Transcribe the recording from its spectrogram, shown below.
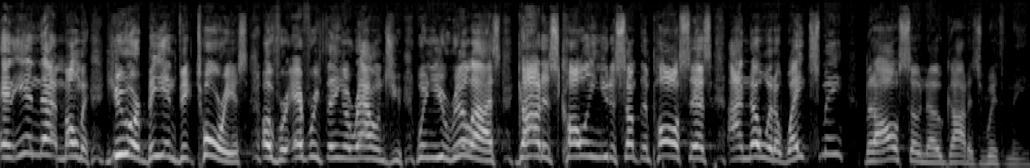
and in that moment, you are being victorious over everything around you. When you realize God is calling you to something, Paul says, I know what awaits me, but I also know God is with me.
